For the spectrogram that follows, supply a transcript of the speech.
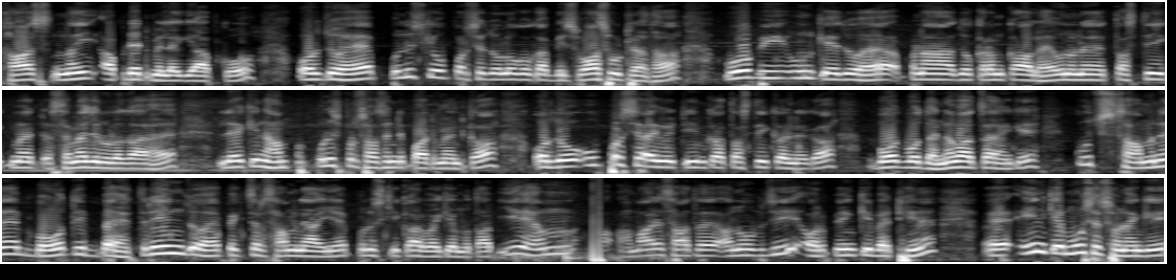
खास नई अपडेट मिलेगी आपको। और जो है, पुलिस के ऊपर से जो लोगों का विश्वास उठ रहा था, वो भी उनके जो है, अपना जो कर्मकाल है, उन्होंने तस्दीक में समय ज़रूर लगाया है। लेकिन हम पुलिस प्रशासन डिपार्टमेंट का और जो ऊपर से आई हुई टीम का तस्दीक करने का बहुत बहुत धन्यवाद चाहेंगे। कुछ सामने बहुत ही बेहतरीन जो है पिक्चर सामने आई है पुलिस की कार्रवाई के मुताबिक। ये हम, हमारे साथ है अनूप जी और पिंकी बैठी हैं। इनके मुँह से सुनेंगे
